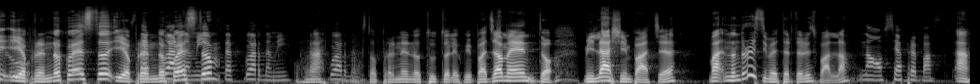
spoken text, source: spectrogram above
e blu. io prendo questo, io Steph, prendo guardami, questo. Steph, guardami. Steph, guardami. sto prendendo tutto l'equipaggiamento. Mi lasci in pace? Ma non dovresti mettertelo in spalla? No, si apre e basta. Ah,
